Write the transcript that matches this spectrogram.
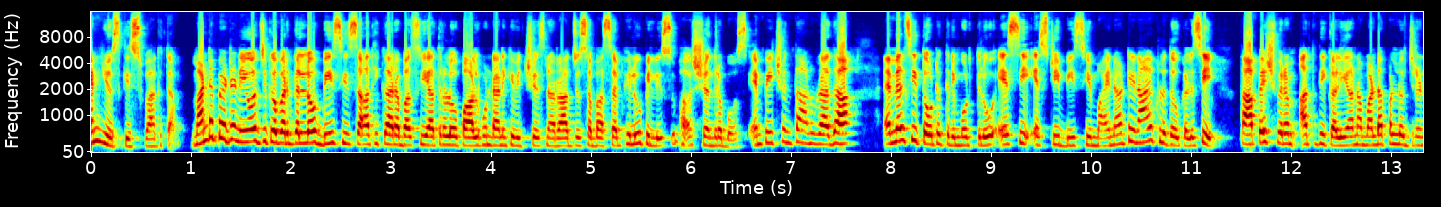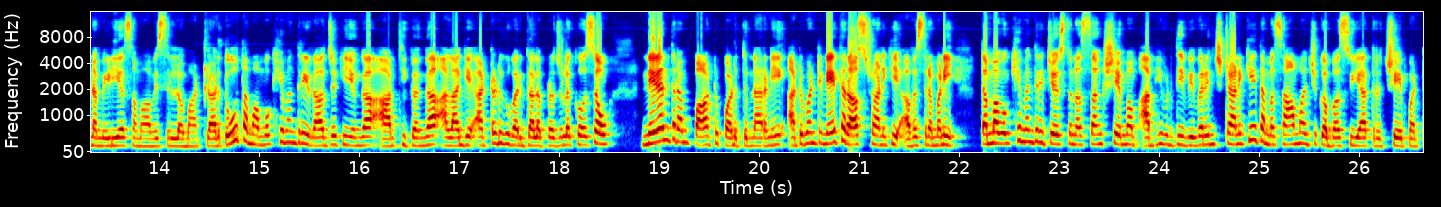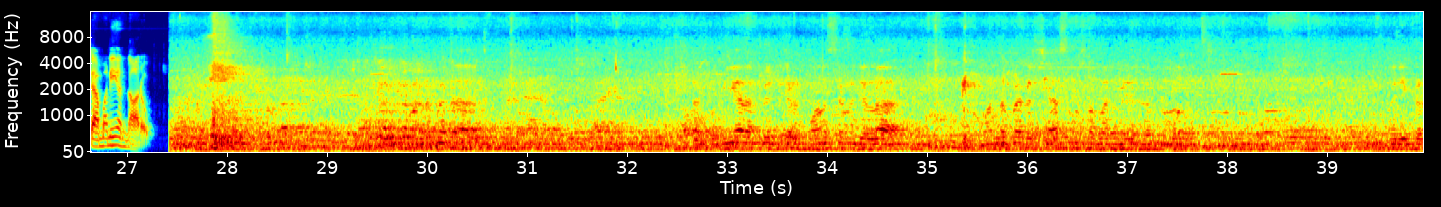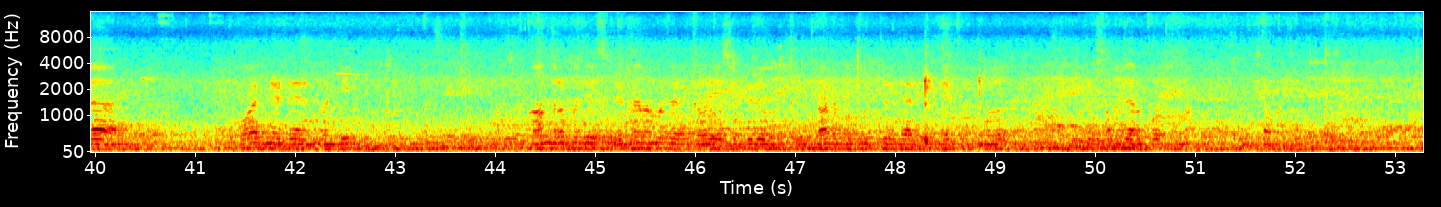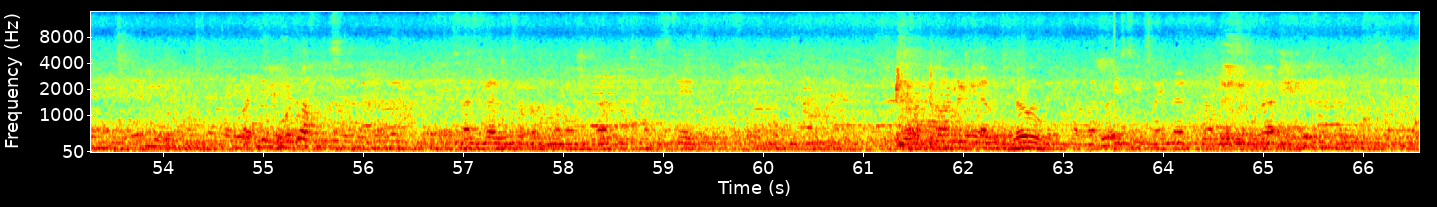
ఎం న్యూస్కి స్వాగతం. మండపేట నియోజకవర్గంలో బీసీ సాధికార బస్సు యాత్రలో పాల్గొనడానికి విచ్చేసిన రాజ్యసభ సభ్యులు Pilli Subhash Chandrabose MP Chinta Anuradha MLC Thota Trimurthulu SC ST BC minority నాయకులతో కలిసి తాపేశ్వరం అతిథి కళ్యాణ మండపంలో జరిగిన మీడియా సమావేశంలో మాట్లాడుతూ తమ ముఖ్యమంత్రి రాజకీయంగా ఆర్థికంగా అలాగే అట్టడుగు వర్గాల ప్రజల కోసం నిరంతరం పాటు పడుతున్నారని అటువంటి నేత రాష్ట్రానికి అవసరమని తమ ముఖ్యమంత్రి చేస్తున్న సంక్షేమం అభివృద్ధి వివరించడానికి తమ సామాజిక బస్సు యాత్ర చేపట్టామని అన్నారు మండపేట డాక్టర్ బిఆర్ అంబేద్కర్ కోనసీమ జిల్లా మండపేట శాసనసభ నియోజకవర్గంలో మరి ఇక్కడ కోఆర్డినేటర్ అయినటువంటి ఆంధ్రప్రదేశ్ విధాన మండలి గౌరవ సభ్యులు శ్రీ ముఖ్యమంత్రి గారి నేతృత్వంలో సమాచారం కోరుతున్నాం. బట్టి బోర్డ్ ఆఫ్ సాధికారిక సభను మనం ప్రారంభించినట్లయితే జగన్మోహన్ రెడ్డి గారు ముఖ్యమంత్రి బీసీ మైనార్టీ కూడా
